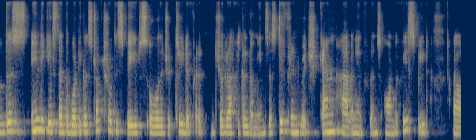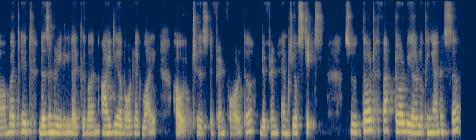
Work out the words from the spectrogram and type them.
this indicates that the vertical structure of these waves over the three different geographical domains is different, which can have an influence on the phase speed. Uh, but it doesn't really like give an idea about like why, how it is different for the different MJO states. So third factor we are looking at is the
